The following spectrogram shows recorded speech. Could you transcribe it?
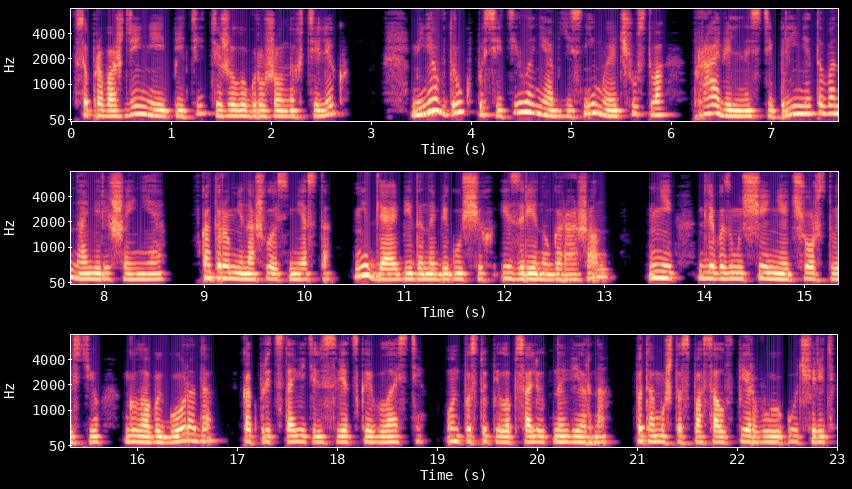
в сопровождении пяти тяжело груженных телег, меня вдруг посетило необъяснимое чувство правильности принятого нами решения, в котором не нашлось места ни для обиды на бегущих из Рено горожан, ни для возмущения черствостью главы города, как представитель светской власти. Он поступил абсолютно верно, потому что спасал в первую очередь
